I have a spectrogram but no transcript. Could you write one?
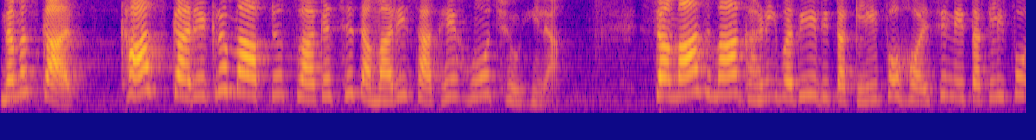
નમસ્કાર. ખાસ કાર્યક્રમમાં આપનું સ્વાગત છે. તમારી સાથે હું છું હિના. સમાજમાં ઘણી બધી એવી તકલીફો હોય છે ને તકલીફો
